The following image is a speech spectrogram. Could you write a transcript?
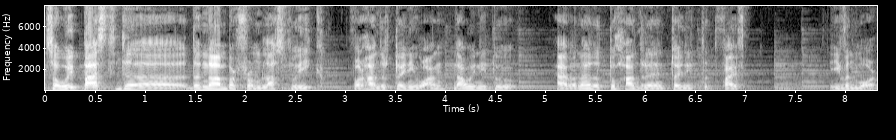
So we passed the the number from last week, 421. Now we need to have another 225, even more.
